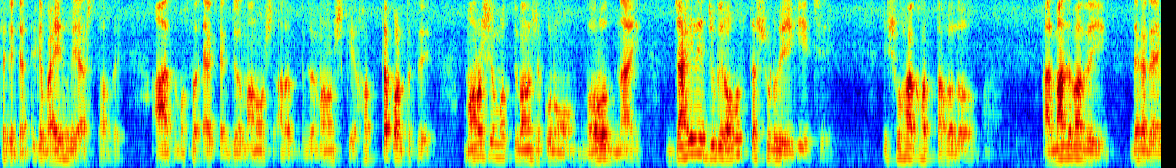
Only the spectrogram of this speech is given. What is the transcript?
থেকে জাতিকে বাহির হয়ে আসতে হবে। আজ একজন মানুষ আর একজন মানুষকে হত্যা করতেছে, মানুষের মধ্যে মানুষের কোনো দরদ নাই। জাহিনের যুগের অবস্থা শুরু হয়ে গিয়েছে। এই সোহাগ হত্যা হলো। আর মাঝে মাঝেই দেখা যায়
